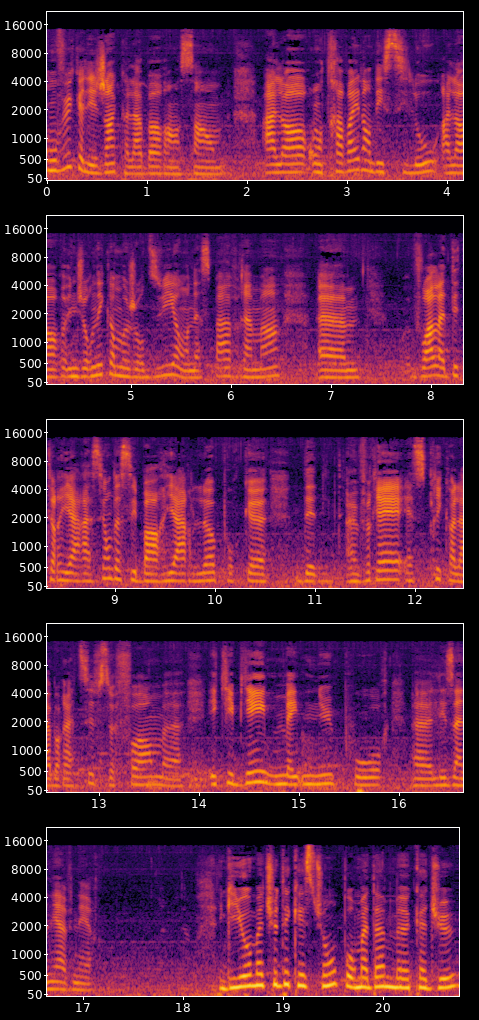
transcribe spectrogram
on veut que les gens collaborent ensemble. Alors, on travaille dans des silos. Alors, une journée comme aujourd'hui, on espère vraiment euh, voir la détérioration de ces barrières-là pour que un vrai esprit collaboratif se forme euh, et qui est bien maintenu pour euh, les années à venir. Guillaume, as-tu des questions pour Madame Cadieux?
